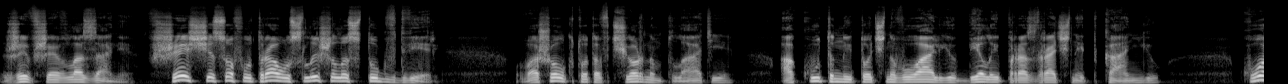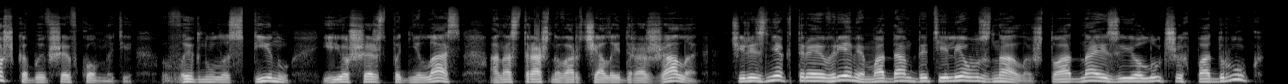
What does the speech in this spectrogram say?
жившая в Лозанне, в шесть часов утра услышала стук в дверь. Вошел кто-то в черном платье, окутанный точно вуалью белой прозрачной тканью. Кошка, бывшая в комнате, выгнула спину, ее шерсть поднялась, она страшно ворчала и дрожала. Через некоторое время мадам де Теле узнала, что одна из ее лучших подруг,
